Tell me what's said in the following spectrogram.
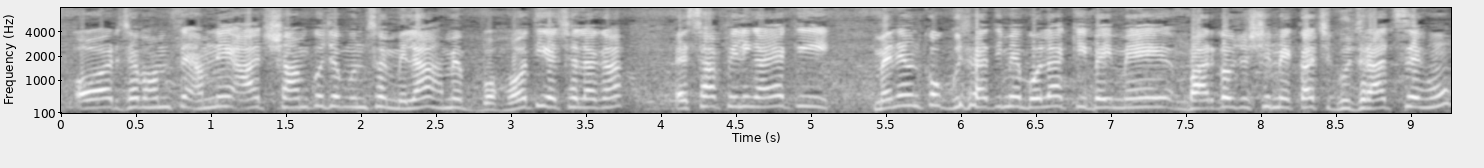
और जब हमसे हमने आज शाम को जब उनसे मिला हमें बहुत ही अच्छा लगा ऐसा फीलिंग आया कि मैंने उनको गुजराती में बोला कि भाई, मैं भार्गव जोशी में कच्छ गुजरात से हूँ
